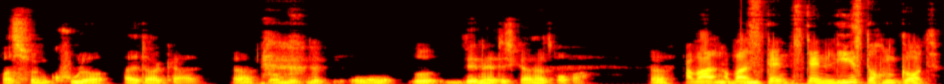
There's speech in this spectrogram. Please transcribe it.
was für ein cooler alter Kerl. Ja, so mit, mit, äh, so, den hätte ich gerne als Opa. Ja? Aber, aber Stan, Stan Lee ist doch ein Gott.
